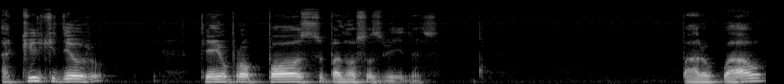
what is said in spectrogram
àquilo que Deus tem o propósito para nossas vidas, para o qual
